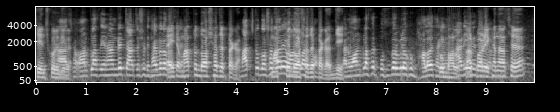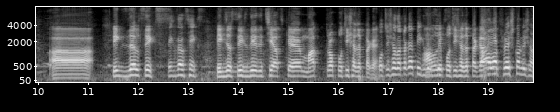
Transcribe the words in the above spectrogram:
চেঞ্জ করে দিবে। আচ্ছা OnePlus N100 464 থাকবে কত আজকে? মাত্র দশ হাজার টাকা। মাত্র 10000 মাত্র দশ OnePlus হাজার phone। টাকা জি। কারণ OnePlus এর প্রসেসরগুলো খুব ভালোই থাকে খুব ভালো। তারপর এখানে আছে Pixel six Pixel 6 Pixel six দিয়ে দিচ্ছি আজকে মাত্র পঁচিশ হাজার টাকায়। 25000 টাকায় পিক্সেল অনলি পঁচিশ হাজার টাকা। আবার ফ্রেশ কন্ডিশন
